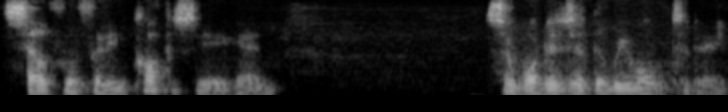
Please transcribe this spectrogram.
self fulfilling prophecy again. So, what is it that we want to do?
